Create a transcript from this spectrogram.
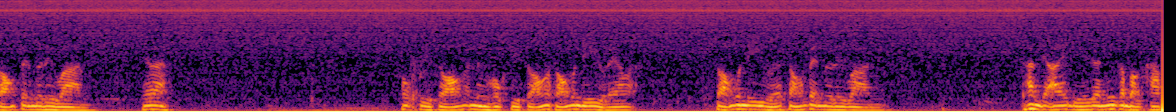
สองเป็นบริวารใช่ไหมหกสี่สองหนึ่งหกสี่สองสองมันดีอยู่แล้วอะสองมันดีอยู่แล้วสองเป็นบริวาร ท่านจะเอาให้ดีตอนนี้ก็บังคับ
